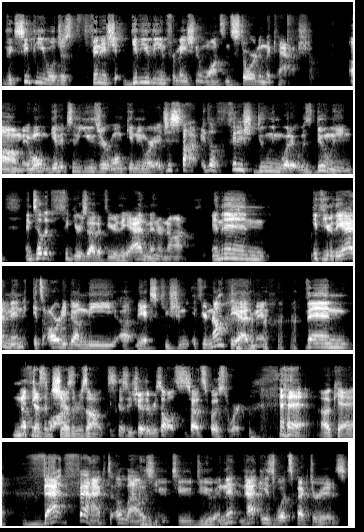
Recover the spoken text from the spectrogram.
the CPU will just finish give you the information it wants and store it in the cache. Um, it won't give it to the user. It won't get anywhere. It just stop. It'll finish doing what it was doing until it figures out if you're the admin or not. And then, if you're the admin, it's already done the uh, the execution. If you're not the admin, then it nothing doesn't show the It results. doesn't show the results. That's how it's supposed to work okay. that fact allows you to do and that that is what spectre is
